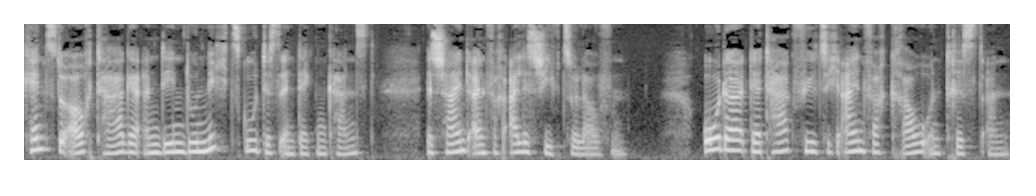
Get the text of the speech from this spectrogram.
Kennst du auch Tage, an denen du nichts Gutes entdecken kannst? Es scheint einfach alles schief zu laufen. Oder der Tag fühlt sich einfach grau und trist an.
